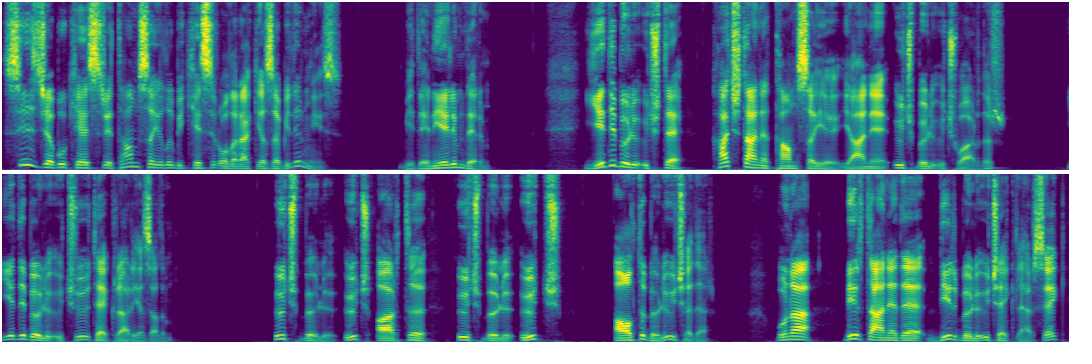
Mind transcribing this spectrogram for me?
Sizce bu kesri tam sayılı bir kesir olarak yazabilir miyiz? Bir deneyelim derim. 7 bölü 3'te kaç tane tam sayı yani 3 bölü 3 vardır? 7 bölü 3'ü tekrar yazalım. 3 bölü 3 artı 3 bölü 3, 6 bölü 3 eder. Buna bir tane de 1 bölü 3 eklersek,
